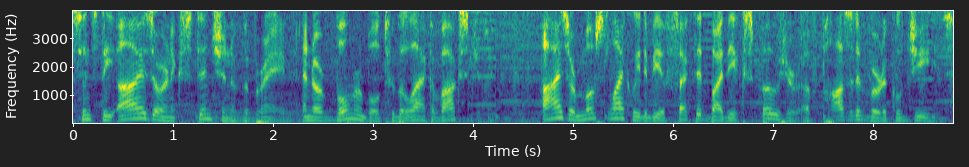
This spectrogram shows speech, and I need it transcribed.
Since the eyes are an extension of the brain and are vulnerable to the lack of oxygen, eyes are most likely to be affected by the exposure of positive vertical Gs.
